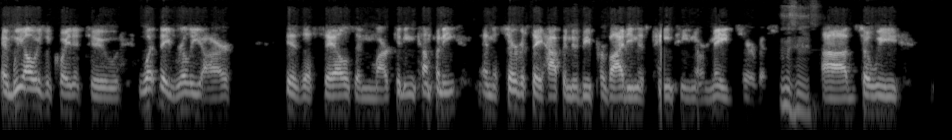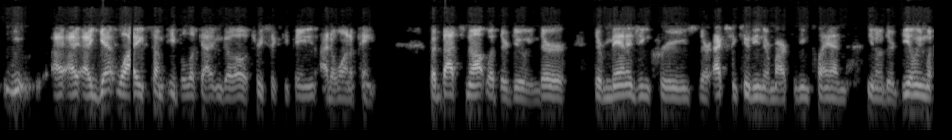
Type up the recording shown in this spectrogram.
And we always equate it to what they really are is a sales and marketing company and the service they happen to be providing is painting or maid service. Mm-hmm. Uh, so we, we I, I get why some people look at it and go, Oh, 360 painting. I don't want to paint, but that's not what they're doing. They're, they're managing crews. They're executing their marketing plan. You know, they're dealing with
